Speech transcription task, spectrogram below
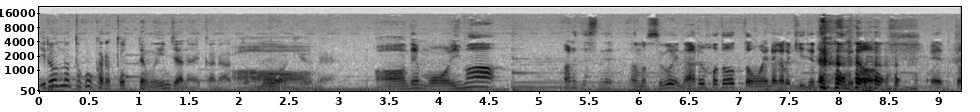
いろんなとこから取ってもいいんじゃないかなと思うわけよね。ああでも今あれですね。あのすごいなるほどと思いながら聞いてたんですけど えっと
